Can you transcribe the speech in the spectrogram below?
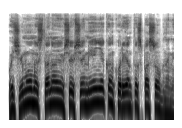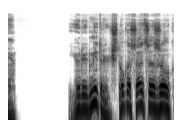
Почему мы становимся все менее конкурентоспособными? Юрий Дмитриевич, что касается ЖЛК,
